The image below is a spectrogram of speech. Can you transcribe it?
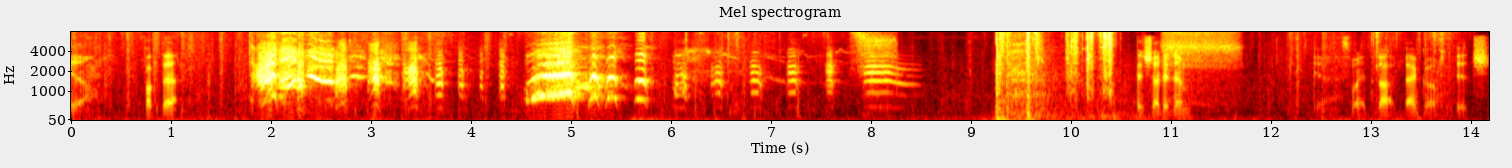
Yeah. Fuck that. Headshot at him. Yeah, that's what I thought. Back off, bitch.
